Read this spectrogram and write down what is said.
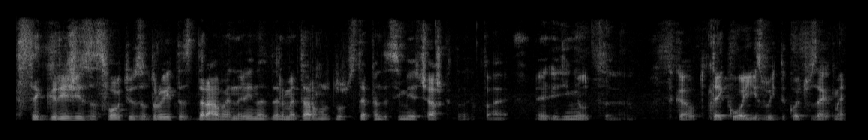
се грижи за своето и за другите здраве, нали, на елементарното степен да си мие чашката. Нали. Това е един от, така, от takeaway изводите, който взехме.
